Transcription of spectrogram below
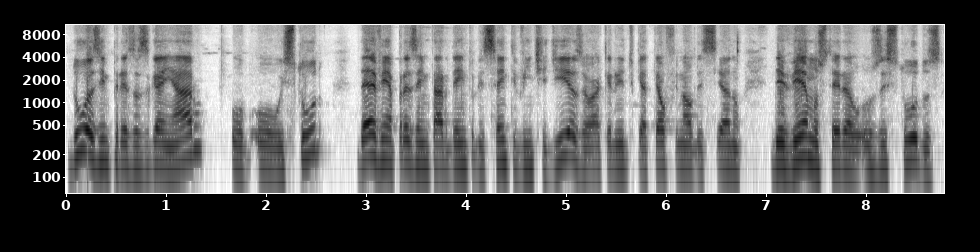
Duas empresas ganharam o, o estudo, devem apresentar dentro de 120 dias. Eu acredito que até o final desse ano devemos ter os estudos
